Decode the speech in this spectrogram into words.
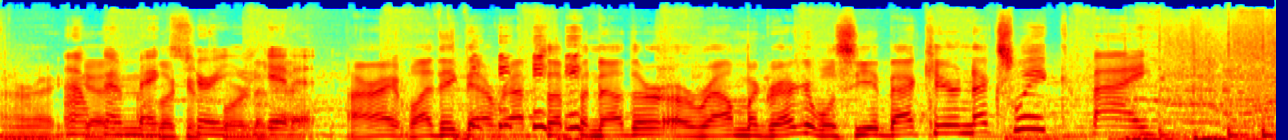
All right. I'm good. gonna make looking sure you get that. it. All right. Well, I think that wraps up another Around McGregor. We'll see you back here next week. Bye.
